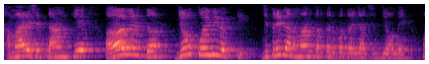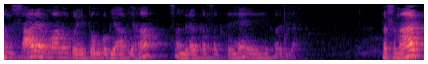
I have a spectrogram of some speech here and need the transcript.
हमारे सिद्धांत के अविरुद्ध, जो कोई भी व्यक्ति, जितने भी अनुमान करते रूपत्व सिद्धियों में, उन सारे अनुमानों को, हितों को भी आप यहाँ संग्रह कर सकते हैं तस्मात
